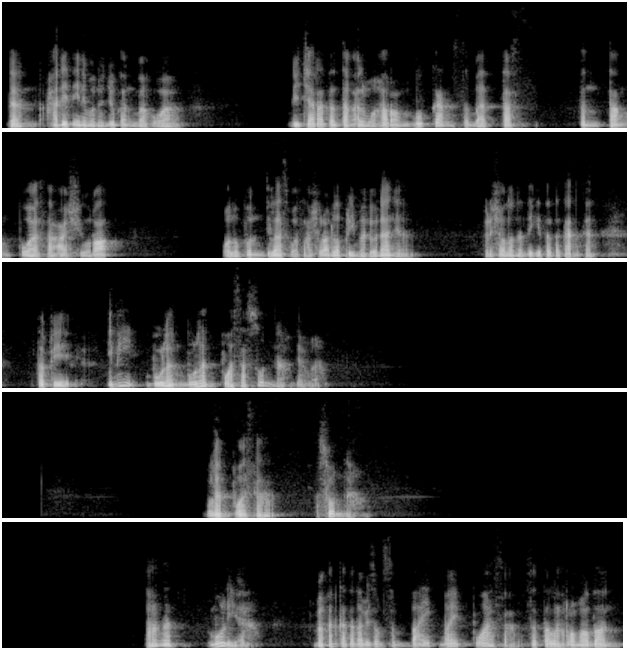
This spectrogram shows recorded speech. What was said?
Dan hadis ini menunjukkan bahwa bicara tentang Al-Muharram bukan sebatas tentang puasa Ashura. Walaupun jelas puasa Ashura adalah prima donanya. Insya Allah nanti kita tekankan. Tapi ini bulan-bulan puasa sunnah jemaah. Bulan puasa sunnah. Sangat mulia. Bahkan kata Nabi SAW, sebaik-baik puasa setelah Ramadan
